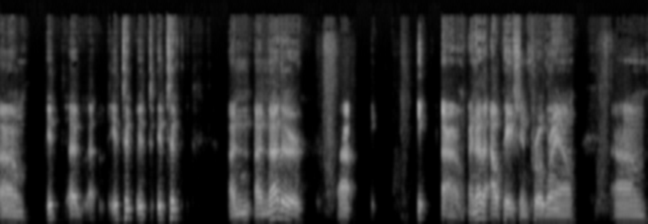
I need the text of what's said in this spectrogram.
um, it uh, it took it, it took an, another uh, uh, another outpatient program, um,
